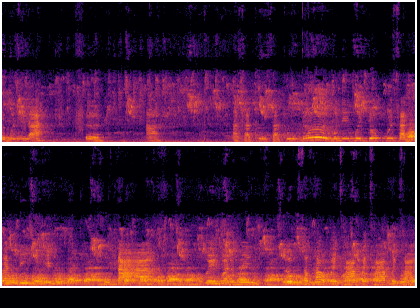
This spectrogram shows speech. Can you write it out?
ยมื้อนี้นะเอออะอะสาธุสาธุเด้อมื้อนี้มือจุกมือสั่นวันดีคุณตาเวงวันนี้ลูกสะเข้าไปค้าไปค้าไปขาย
